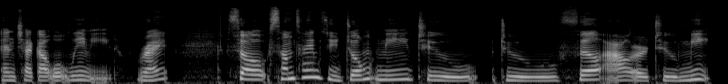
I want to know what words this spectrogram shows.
and check out what we need, right? So, sometimes you don't need to to fill out or to meet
